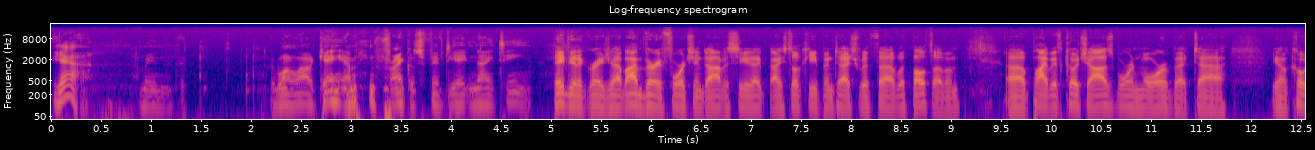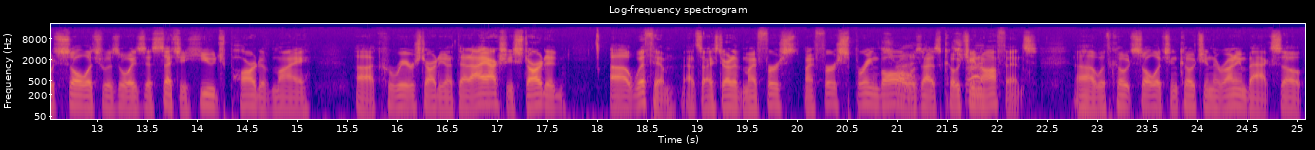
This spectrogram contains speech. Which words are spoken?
Yeah, I mean they won a lot of games. I mean Frank was fifty-eight and nineteen. They did a great job. I'm very fortunate. Obviously, I, I still keep in touch with uh, with both of them. Uh, probably with Coach Osborne more, but uh, you know, Coach Solich was always just such a huge part of my uh, career starting at that. I actually started uh, with him. That's I started my first my first spring ball right. was I was coaching right. offense uh, with Coach Solich and coaching the running back. So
